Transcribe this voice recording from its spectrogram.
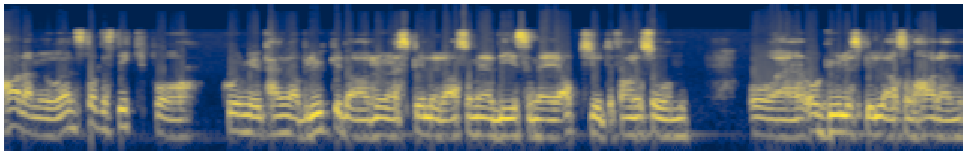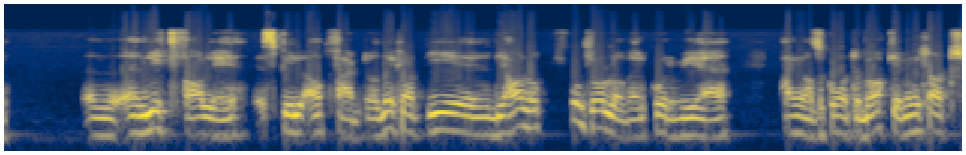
har de jo en statistikk på hvor mye penger bruker da røde spillere, som er de som er i absolutte faresonen, og, eh, og, gule spillere som har en, en, en litt farlig spillatferd. Og det er klart, de, de, har nok kontroll over hvor mye penger som kommer tilbake. Men det er klart,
